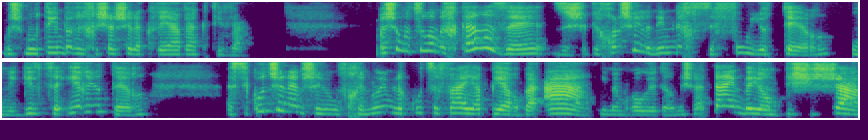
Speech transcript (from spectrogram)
משמעותיים ברכישה של הקריאה והכתיבה. מה שמצאו במחקר הזה, זה שככל שילדים נחשפו יותר, ומגיל צעיר יותר, הסיכון שלהם שיאובחנו עם לקות שפה היה פי ארבעה אם הם ראו יותר משעתיים ביום, פי שישה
